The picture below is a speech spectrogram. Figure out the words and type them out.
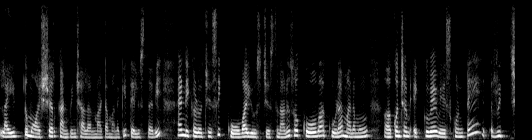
లైట్ మాయిశ్చర్ కనిపించాలన్నమాట మనకి తెలుస్తుంది. అండ్ ఇక్కడ వచ్చేసి కోవా యూస్ చేస్తున్నాను. సో కోవా కూడా మనము కొంచెం ఎక్కువే వేసుకుంటే రిచ్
